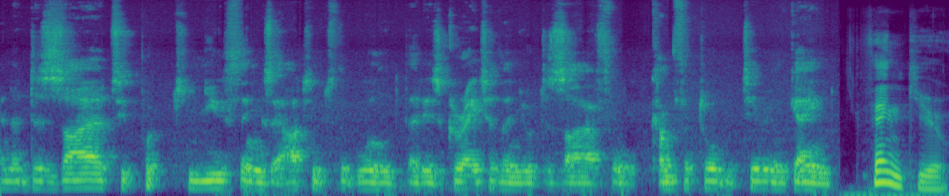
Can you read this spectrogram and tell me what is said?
and a desire to put new things out into the world that is greater than your desire for comfort or material gain. Thank you.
